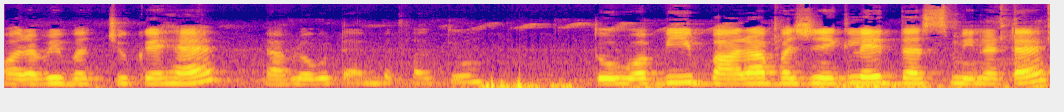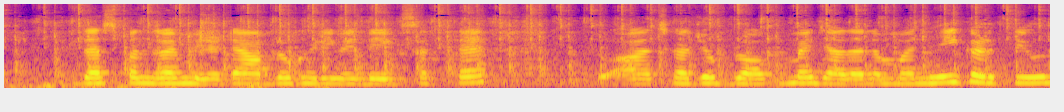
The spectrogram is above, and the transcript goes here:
और अभी बज चुके हैं मैं आप लोगों को टाइम बताती हूँ। तो अभी बारह बजने के लिए दस मिनट है दस पंद्रह मिनट है आप लोग घड़ी में देख सकते हैं। तो आज का जो ब्लॉग मैं ज़्यादा लंबा नहीं करती हूँ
